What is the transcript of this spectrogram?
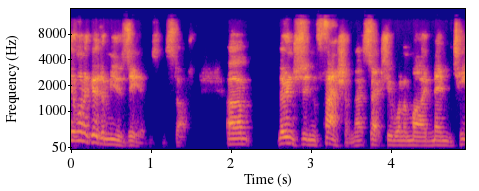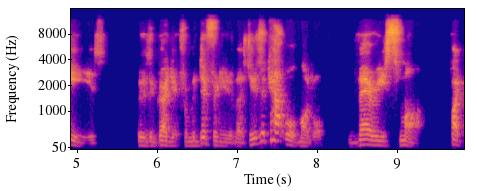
They want to go to museums and stuff. Um, they're interested in fashion. That's actually one of my mentees, who's a graduate from a different university, who's a catwalk model, very smart, quite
